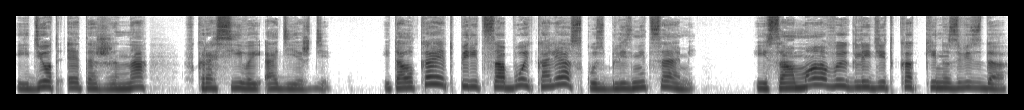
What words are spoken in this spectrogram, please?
Идет эта жена в красивой одежде и толкает перед собой коляску с близнецами. И сама выглядит как кинозвезда.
